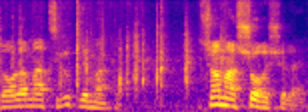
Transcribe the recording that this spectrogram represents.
בעולם האצילות למטה. שם השורש שלהם.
